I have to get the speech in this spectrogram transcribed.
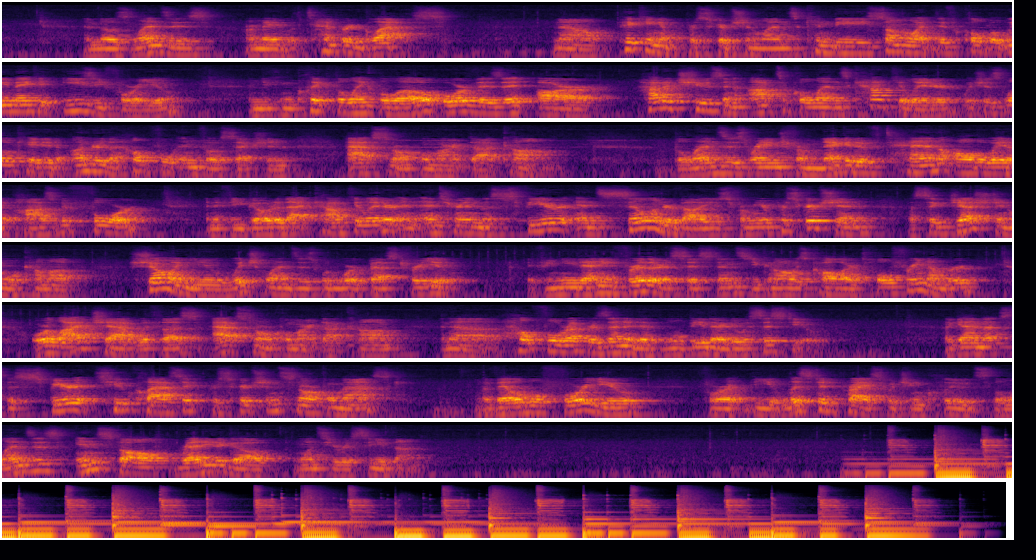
And those lenses are made with tempered glass. Now, picking a prescription lens can be somewhat difficult, but we make it easy for you. And you can click the link below or visit our How to Choose an Optical Lens Calculator, which is located under the Helpful Info section at snorkelmart.com. The lenses range from negative 10 all the way to positive 4, and if you go to that calculator and enter in the sphere and cylinder values from your prescription, a suggestion will come up showing you which lenses would work best for you. If you need any further assistance, you can always call our toll-free number or live chat with us at snorkelmart.com and a helpful representative will be there to assist you. Again, that's the Spirit 2 Classic Prescription Snorkel Mask, available for you for the listed price, which includes the lenses installed, ready to go once you receive them.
